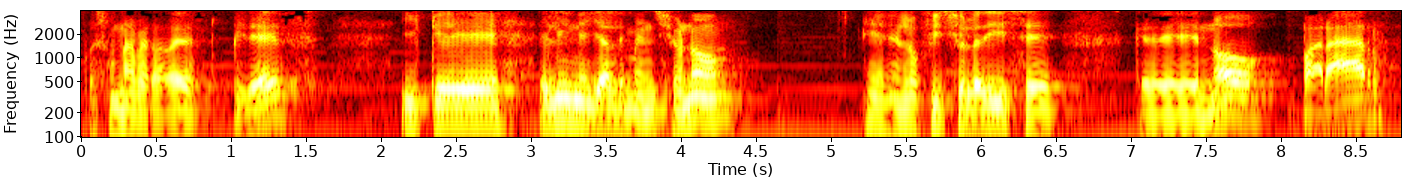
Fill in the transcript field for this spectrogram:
pues una verdadera estupidez y que el INE ya le mencionó y en el oficio le dice que de no parar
